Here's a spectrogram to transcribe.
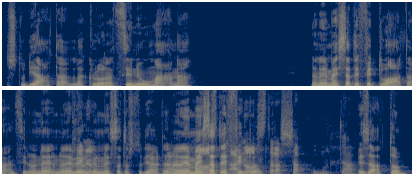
studiata la clonazione umana. Non è mai stata effettuata, anzi, non è, non è vero che non è stata studiata. a- Non a è mai nost- stata A effettuata. nostra saputa. Esatto.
